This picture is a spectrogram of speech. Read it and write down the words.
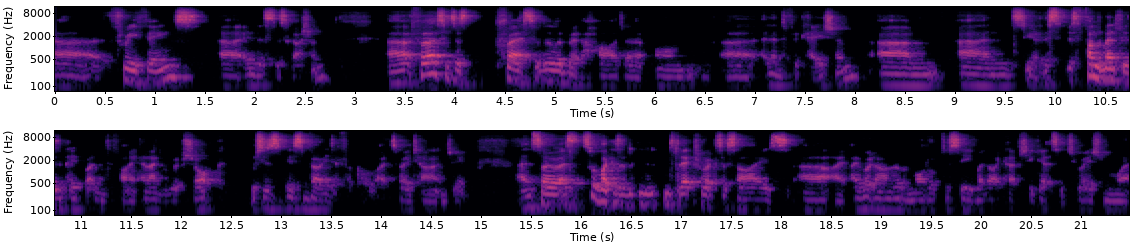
uh, three things uh, in this discussion. Uh, first is just press a little bit harder on uh, identification, um, and you know this, this fundamentally is a paper identifying an aggregate shock, which is is very difficult, right? It's very challenging. And so as sort of like as an intellectual exercise, uh, I, I, wrote down a little model to see whether I could actually get a situation where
